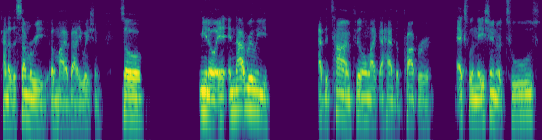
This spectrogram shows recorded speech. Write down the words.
kind of the summary of my evaluation. So, you know, and, and not really at the time feeling like I had the proper explanation or tools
